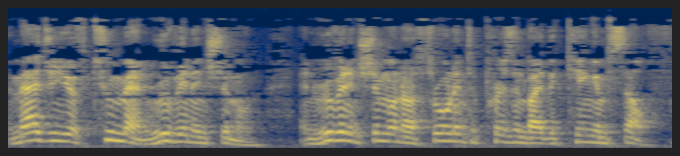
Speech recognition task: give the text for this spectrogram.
Imagine you have two men, Reuven and Shimon, and Reuven and Shimon are thrown into prison by the king himself.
